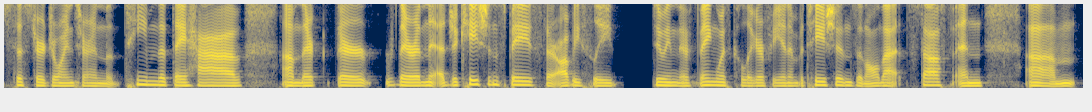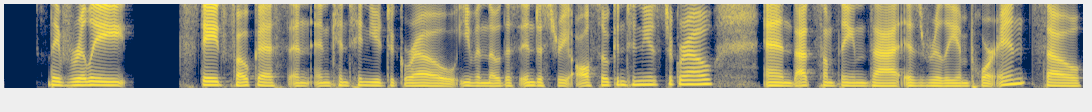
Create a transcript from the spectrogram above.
sister joins her in the team that they have. Um, they're they're they're in the education space. They're obviously doing their thing with calligraphy and invitations and all that stuff. And um, they've really stayed focused and, and continued to grow, even though this industry also continues to grow. And that's something that is really important. So,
